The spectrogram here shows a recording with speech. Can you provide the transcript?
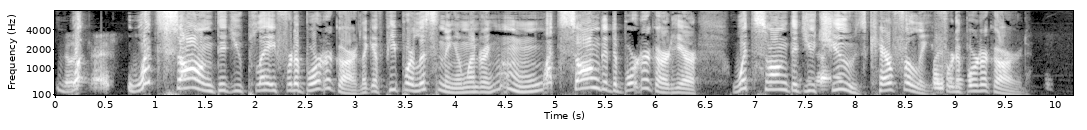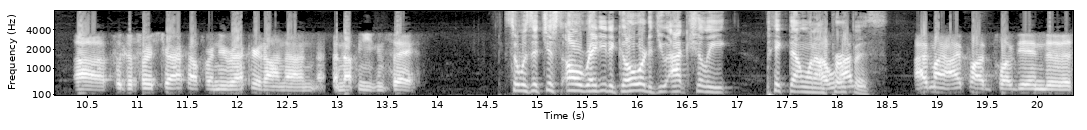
What nice. what song did you play for the border guard? Like, if people are listening and wondering, hmm, what song did the border guard hear? What song did you choose carefully for the border guard? Uh, put the first track off our new record on uh, Nothing You Can Say. So was it just all ready to go, or did you actually pick that one on I- I'm- purpose? I had my iPod plugged into the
